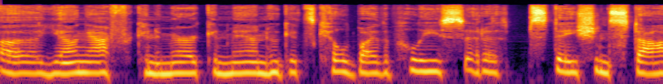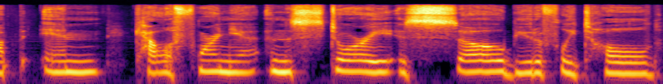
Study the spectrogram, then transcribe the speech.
a young African American man who gets killed by the police at a station stop in California. And the story is so beautifully told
